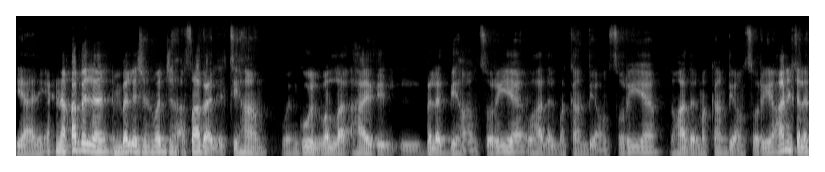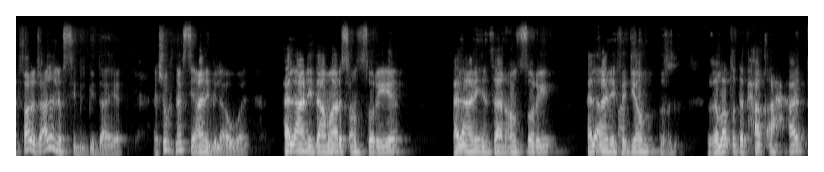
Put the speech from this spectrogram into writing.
يعني إحنا قبل نبلش نوجه أصابع الاتهام ونقول والله هذه البلد بها عنصرية وهذا المكان به عنصرية وهذا المكان به عنصرية. أنا خليت أتفرج على نفسي بالبداية. أشوف نفسي اني بالأول. هل اني دا مارس عنصرية؟ هل اني إنسان عنصري؟ هل أني في اليوم غلطت بحق أحد؟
